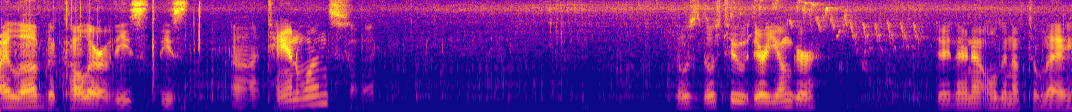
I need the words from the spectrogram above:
I love the color of these these uh, tan ones. Those those two, they're younger. They're they're not old enough to lay.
